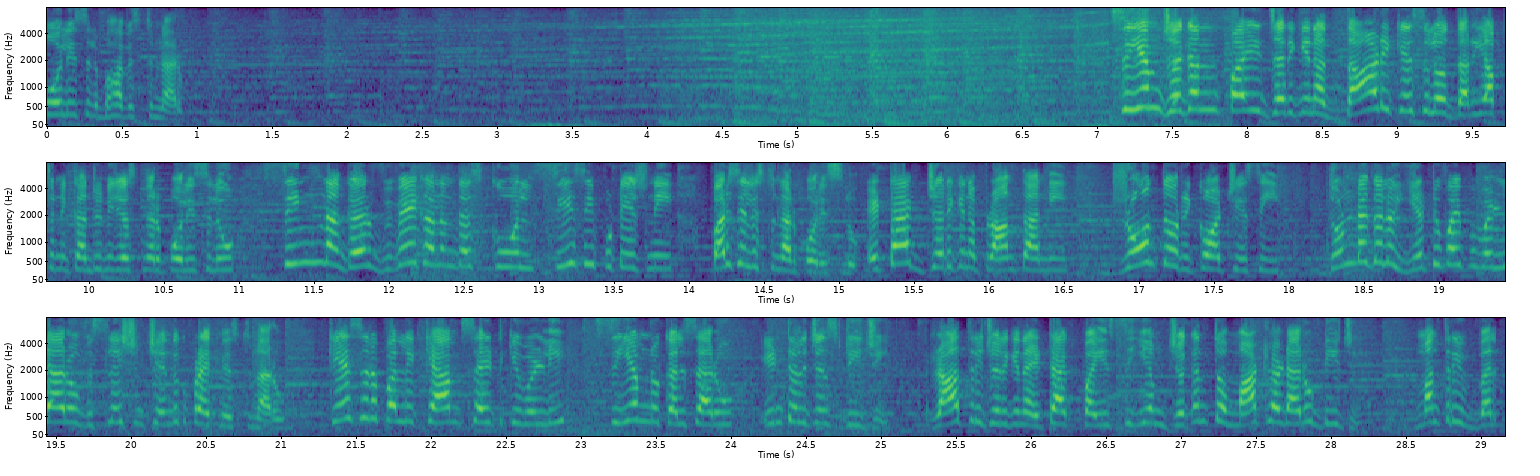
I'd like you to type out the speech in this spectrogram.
పోలీసులు భావిస్తున్నారు. సీఎం జగన్ పై జరిగిన దాడి కేసులో దర్యాప్తుని కంటిన్యూ చేస్తున్నారు పోలీసులు. సింగ్ నగర్ వివేకానంద స్కూల్ సీసీ ఫుటేజ్ని పరిశీలిస్తున్నారు పోలీసులు. అటాక్ జరిగిన ప్రాంతాన్ని డ్రోన్తో రికార్డ్ చేసి దుండగలు ఎటువైపు వెళ్ళారో విశ్లేషించేందుకు ప్రయత్నిస్తున్నారు. కేసరపల్లి క్యాంప్ సైట్కి వెళ్ళి సీఎం ను కలిశారు ఇంటెలిజెన్స్ డీజీ. రాత్రి జరిగిన అటాక్ పై సీఎం జగన్తో మాట్లాడారు డీజీ. మంత్రి వెల్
